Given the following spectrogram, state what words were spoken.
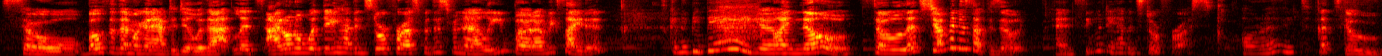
So both of them are gonna have to deal with that. Let's I don't know what they have in store for us for this finale, but I'm excited. It's gonna be big. I know. So let's jump in this episode and see what they have in store for us. Alright. Let's go.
